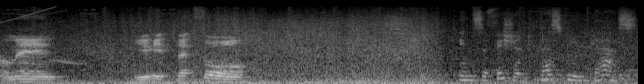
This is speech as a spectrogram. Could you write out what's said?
Oh man, you hit that Thor. Insufficient Vespene gas.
